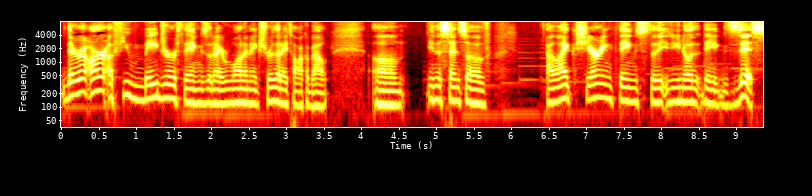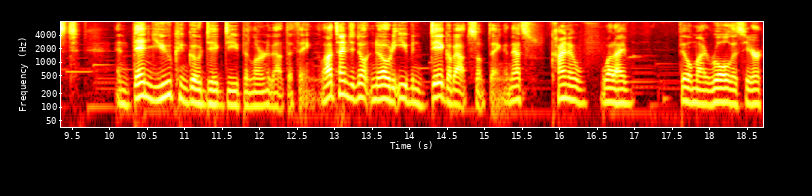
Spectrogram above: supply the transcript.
there are a few major things that I want to make sure that I talk about, um, in the sense of I like sharing things so that you know that they exist, and then you can go dig deep and learn about the thing. A lot of times you don't know to even dig about something, and that's kind of what I feel my role is here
